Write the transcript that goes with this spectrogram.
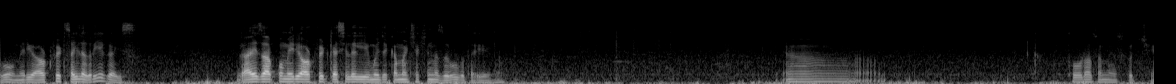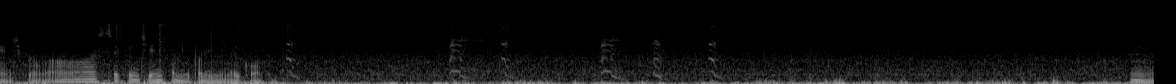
ओ मेरी आउटफिट सही लग रही है गाइस गाइस आपको मेरी आउटफिट कैसी लगी, मुझे कमेंट सेक्शन में ज़रूर बताइएगा। थोड़ा सा मैं इसको चेंज करूँगा। सेटिंग चेंज करनी पड़ेगी मेरे को हम्म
